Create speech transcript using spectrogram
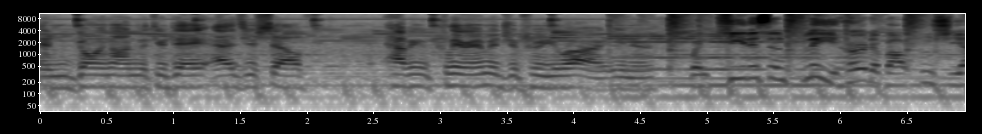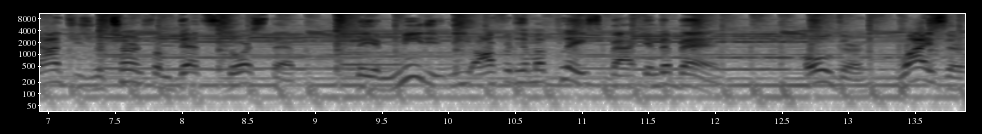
and going on with your day as yourself, having a clear image of who you are, you know. When Kiedis and Flea heard about Frusciante's return from death's doorstep, they immediately offered him a place back in the band. Older, wiser,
